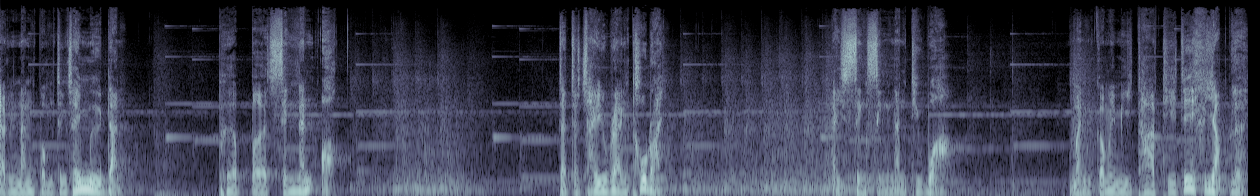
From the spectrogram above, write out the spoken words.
ดังนั้นผมจึงใช้มือดัน เพื่อเปิดสิ่งนั้นออก แต่จะใช้แรงเท่าไหร่ไอ้สิ่งสิ่งนั้นที่ว่า มันก็ไม่มีท่าทีที่จะขยับเลย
